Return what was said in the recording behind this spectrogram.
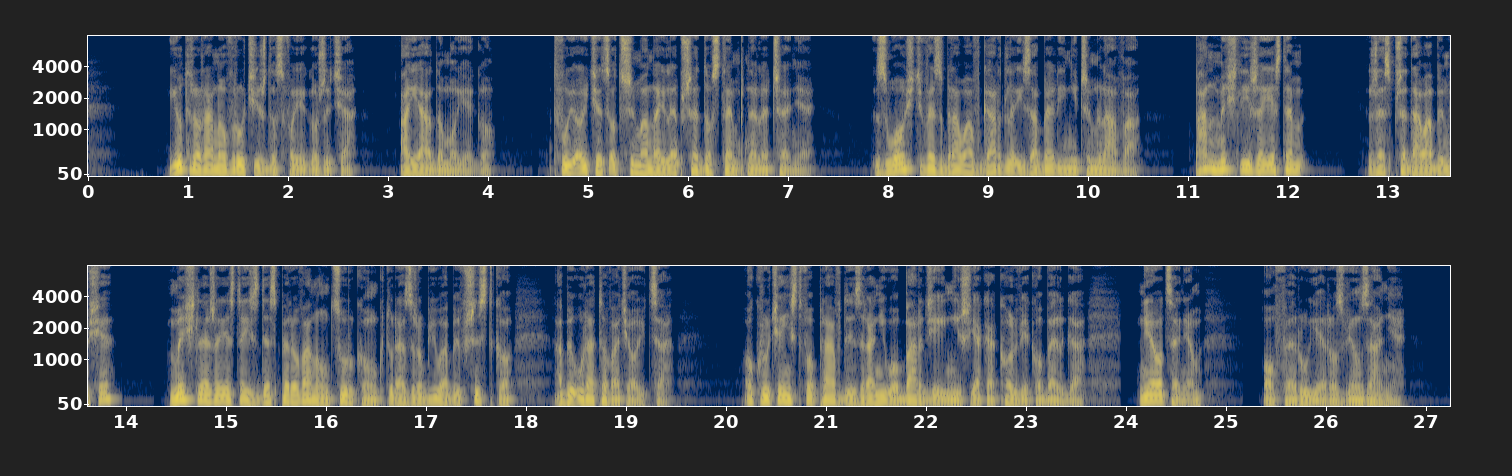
Jutro rano wrócisz do swojego życia, a ja do mojego. Twój ojciec otrzyma najlepsze dostępne leczenie. Złość wezbrała w gardle Izabeli niczym lawa. Pan myśli, że jestem... że sprzedałabym się? Myślę, że jesteś zdesperowaną córką, która zrobiłaby wszystko, aby uratować ojca. Okrucieństwo prawdy zraniło bardziej niż jakakolwiek obelga. Nie oceniam. Oferuję rozwiązanie.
